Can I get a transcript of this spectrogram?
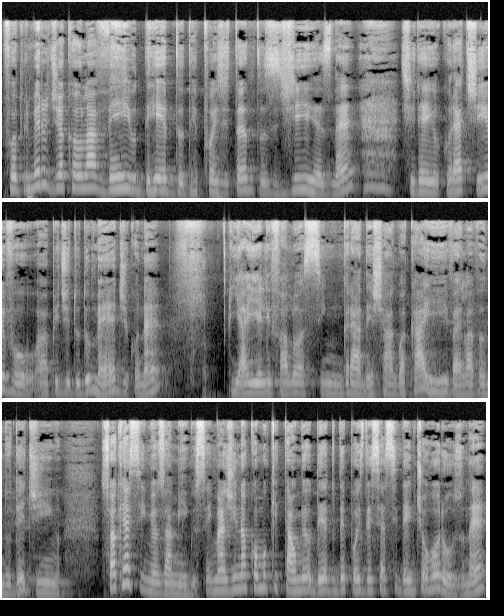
foi o primeiro dia que eu lavei o dedo depois de tantos dias, né? Tirei o curativo a pedido do médico, né? E aí ele falou assim: Gra, deixa a água cair, vai lavando o dedinho. Só que assim, meus amigos, você imagina como que tá o meu dedo depois desse acidente horroroso, né?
